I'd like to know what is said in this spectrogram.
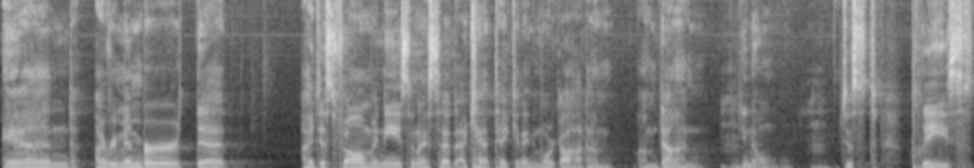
and I remember that I just fell on my knees and I said, "I can't take it anymore, God. I'm I'm done. Mm-hmm. You know, just please,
